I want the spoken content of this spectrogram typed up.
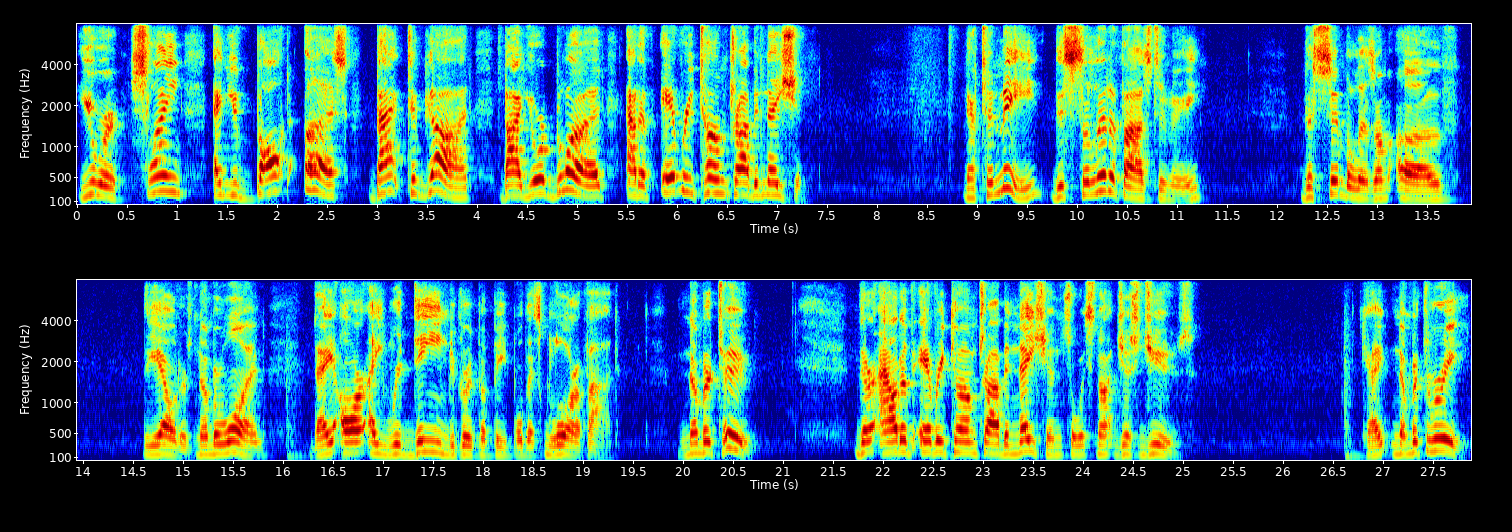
You were slain and you bought us back to God by your blood out of every tongue, tribe, and nation. Now, to me, this solidifies to me the symbolism of the elders. Number one, They are a redeemed group of people that's glorified. Number two, they're out of every tongue, tribe, and nation, so it's not just Jews. Okay, number three,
